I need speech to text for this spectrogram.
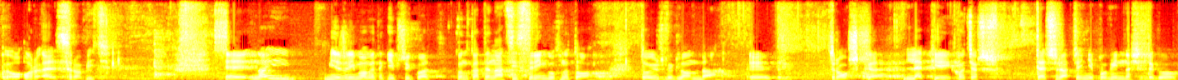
or else robić. E, no i jeżeli mamy taki przykład konkatenacji stringów, no to to już wygląda e, troszkę lepiej, chociaż też raczej nie powinno się tego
